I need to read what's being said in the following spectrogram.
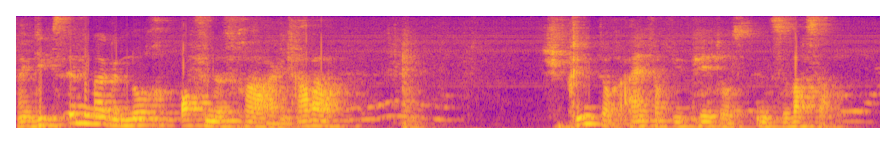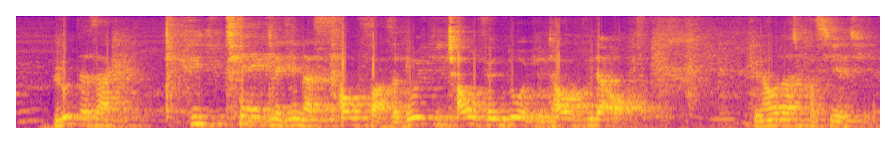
dann gibt es immer genug offene Fragen. Aber springt doch einfach wie Petrus ins Wasser. Luther sagt, kriegt täglich in das Taufwasser, durch die Taufe hindurch und taucht wieder auf. Genau das passiert hier.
